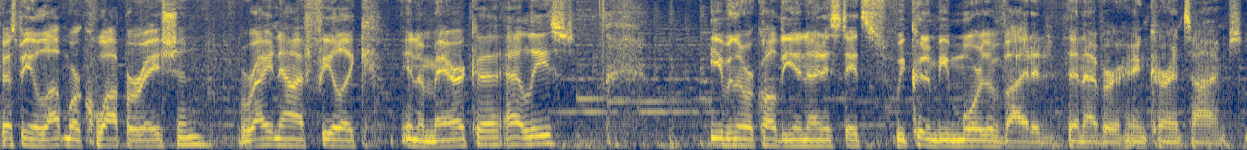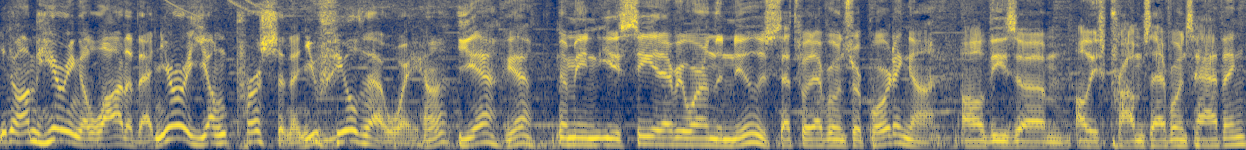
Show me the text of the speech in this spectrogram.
has to be a lot more cooperation. Right now, I feel like in America, at least, even though we're called the United States, we couldn't be more divided than ever in current times. You know, I'm hearing a lot of that. And you're a young person and you feel that way, huh? Yeah, yeah. I mean, you see it everywhere on the news. That's what everyone's reporting on. All these, um, all these problems that everyone's having,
